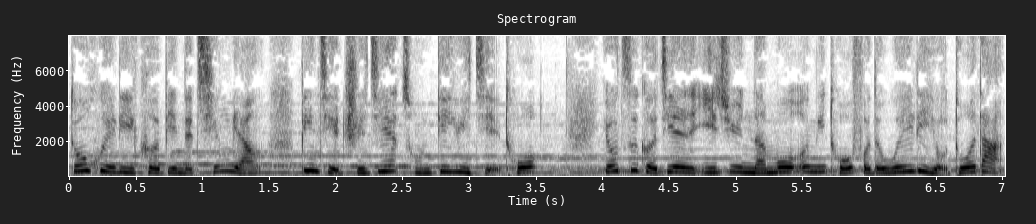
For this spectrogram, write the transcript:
都会立刻变得清凉，并且直接从地狱解脱。由此可见，一句南无阿弥陀佛的威力有多大。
